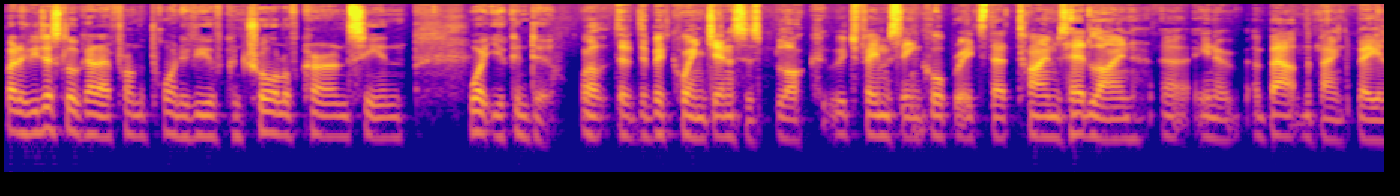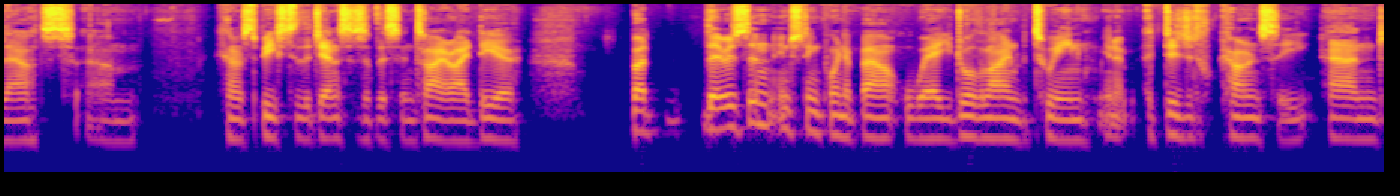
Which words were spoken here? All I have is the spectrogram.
but if you just look at it from the point of view of control of currency and what you can do. Well, the, the Bitcoin Genesis block, which famously incorporates that Times headline, uh, you know, about the bank bailouts, um, kind of speaks to the genesis of this entire idea. But there is an interesting point about where you draw the line between, you know, a digital currency and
